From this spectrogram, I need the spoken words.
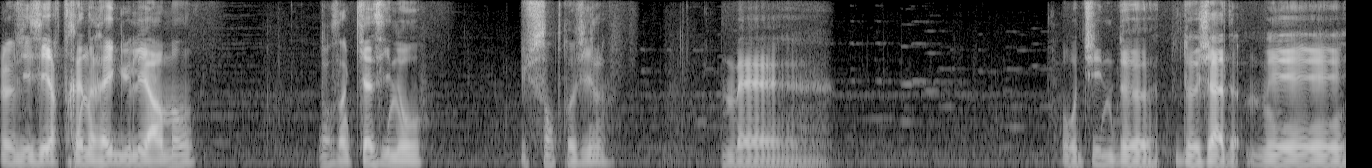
Le vizir traîne régulièrement dans un casino du centre-ville, mais au jean de, de Jade. Mais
